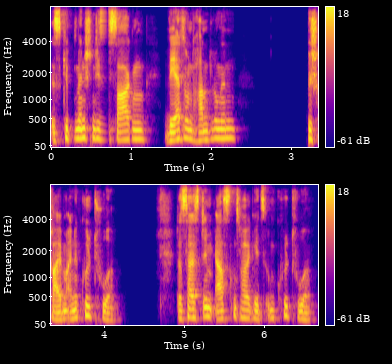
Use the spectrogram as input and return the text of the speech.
es gibt Menschen, die sagen, Werte und Handlungen beschreiben eine Kultur. Das heißt, im ersten Teil geht es um Kultur.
